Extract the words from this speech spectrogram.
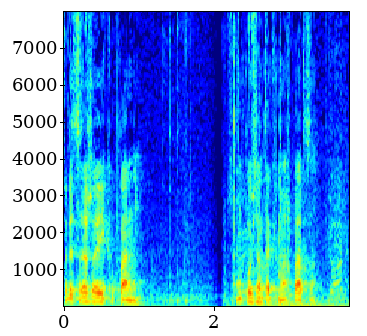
Rycerze i kapłani. No późno tak masz bardzo. Gotów.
